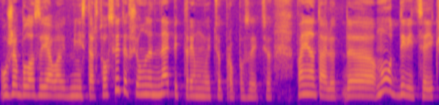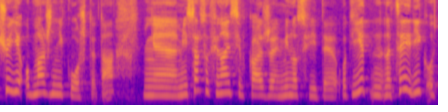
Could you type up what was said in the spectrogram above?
вже була заява від Міністерства освіти, що вони не підтримують цю пропозицію. Пані Наталю, е, ну от дивіться, якщо є обмежені кошти, та е, Міністерство фінансів каже, Міносвіти, от є на цей рік ось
